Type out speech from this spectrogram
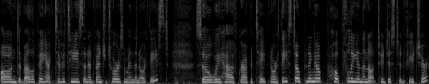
on developing activities and adventure tourism in the Northeast. So we have Gravitate Northeast opening up, hopefully in the not too distant future.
